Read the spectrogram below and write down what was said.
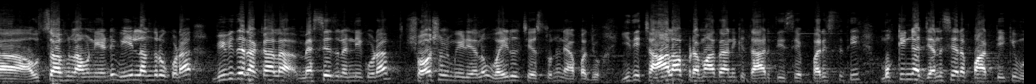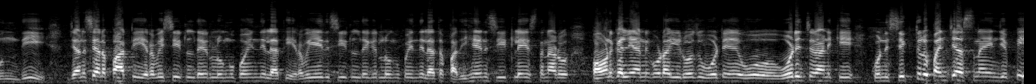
ఆ, ఔత్సాహులు అవనియండి. వీళ్ళందరూ కూడా వివిధ రకాల మెసేజ్లన్నీ కూడా సోషల్ మీడియాలో వైరల్ చేస్తున్న నేపథ్యం. ఇది చాలా ప్రమాదానికి దారితీసే పరిస్థితి. ముఖ్యంగా జనసేన పార్టీకి ఉంది. జనసేన పార్టీ ఇరవై సీట్ల దగ్గర లొంగిపోయింది లేకపోతే ఇరవై ఐదు సీట్ల దగ్గర లొంగిపోయింది లేకపోతే పదిహేను సీట్లే ఇస్తున్నారు. పవన్ కళ్యాణ్ కూడా ఈ రోజు ఓటే ఓడించడానికి కొన్ని శక్తులు పనిచేస్తున్నాయని చెప్పి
